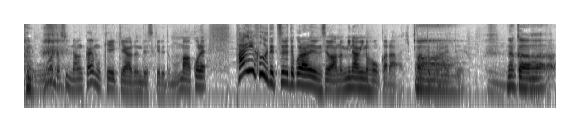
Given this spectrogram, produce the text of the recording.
私何回も経験あるんですけれども、まあこれ台風で連れてこられるんですよ、あの南の方から引っ張ってこられて。うん、なんか、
